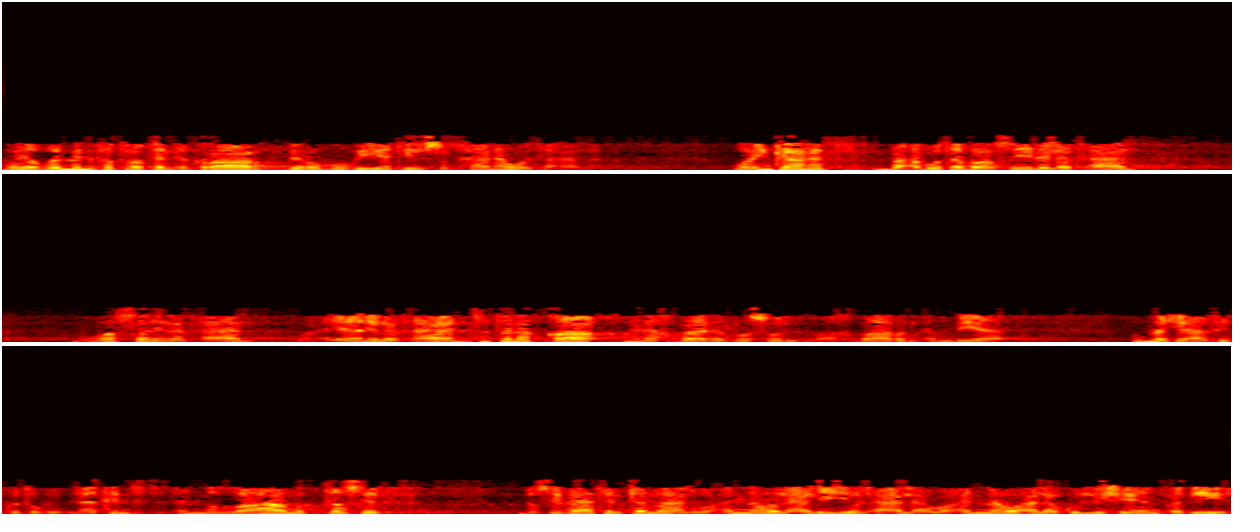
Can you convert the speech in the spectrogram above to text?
وهي ضمن فطرة الإقرار بربوبيته سبحانه وتعالى. وإن كانت بعض تفاصيل الأفعال موصل الأفعال وأعيان الأفعال تتلقى من أخبار الرسل وأخبار الأنبياء وما جاء في كتبهم. لكن أن الله متصف بصفات الكمال وأنه العلي الأعلى وأنه على كل شيء قدير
